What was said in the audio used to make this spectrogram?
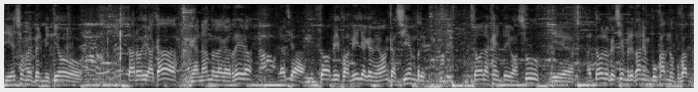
y eso me permitió estar hoy acá ganando la carrera. Gracias a toda mi familia que me banca siempre, toda la gente de Iguazú y eh, a todos los que siempre están empujando, empujando.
